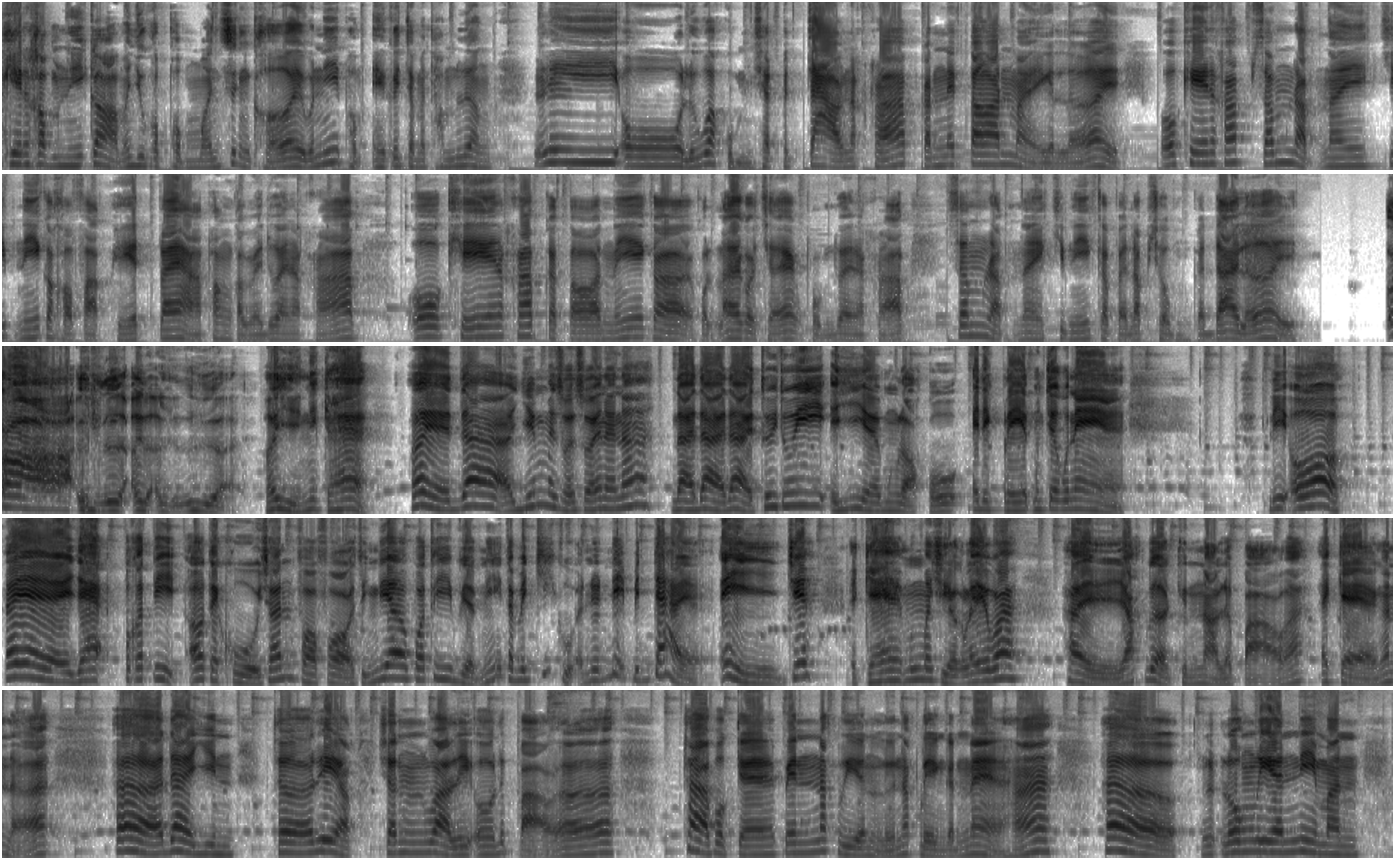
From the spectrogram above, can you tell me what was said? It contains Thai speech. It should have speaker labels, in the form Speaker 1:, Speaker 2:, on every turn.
Speaker 1: เคนะครับวันนี้ก็มาอยู่กับผมเหมือนเช่นเคย วันนี้ผมเองก็จะมาทำเรื่องลีโอหรือว่ากลุ่มแชทพระเจ้านะครับ กันในตอนใหม่กันเลย โอเคนะครับสำหรับในคลิปนี้ก็ขอฝากเพจแปลหาพ่องกันไว้ด้วยนะครับ โอเคนะครับกับตอนนี้ก็กดไลค์กดแชร์กับผมด้วยนะครับสำหรับในคลิปนี้ก็ไปรับชมกันได้เลยอ้าอเออเออเออเฮ้ยนี่แก เฮ้ยได้ยิ้มให้สวยๆหน่อยนะ ได้ได้ได้ทุยทุยไอ้เหี้ยมึงหลอกกูไอ้เด็กเปรตมึงเจอกูแน่ลีโอเฮ้ยแยะปกติเอาแต่ขู่ฉันฟอฟอสิ่งเดียวพอที่เบียดนี้ทำเป็นขี้กูอันนี้เป็นได้อะไอ้เจ๊ไอ้แกมึงมาเฉียกเลยวะให้ยักเลือดขึ้นหน้าหรือเปล่าวะไอ้แกงั้นเหรอเออได้ยินเธอเรียกฉันว่าลีโอหรือเปล่าเออถ้าพวกแกเป็นนักเรียนหรือนักเลงกันแน่ฮะ เฮ้อโรงเรียนนี่มัน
